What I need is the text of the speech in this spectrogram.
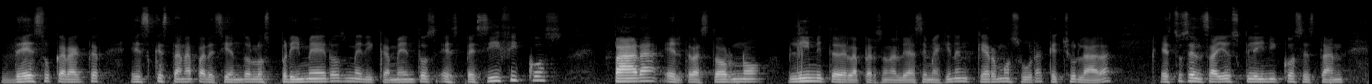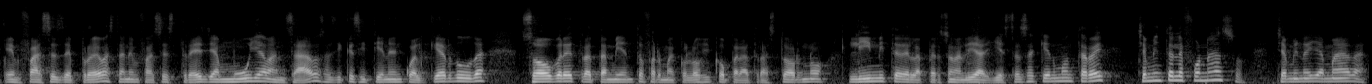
de su carácter es que están apareciendo los primeros medicamentos específicos para el trastorno límite de la personalidad. ¿Se imaginan qué hermosura, qué chulada? Estos ensayos clínicos están en fases de prueba, están en fases 3 ya muy avanzados, así que si tienen cualquier duda sobre tratamiento farmacológico para trastorno límite de la personalidad y estás aquí en Monterrey, échame un telefonazo, échame una llamada,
